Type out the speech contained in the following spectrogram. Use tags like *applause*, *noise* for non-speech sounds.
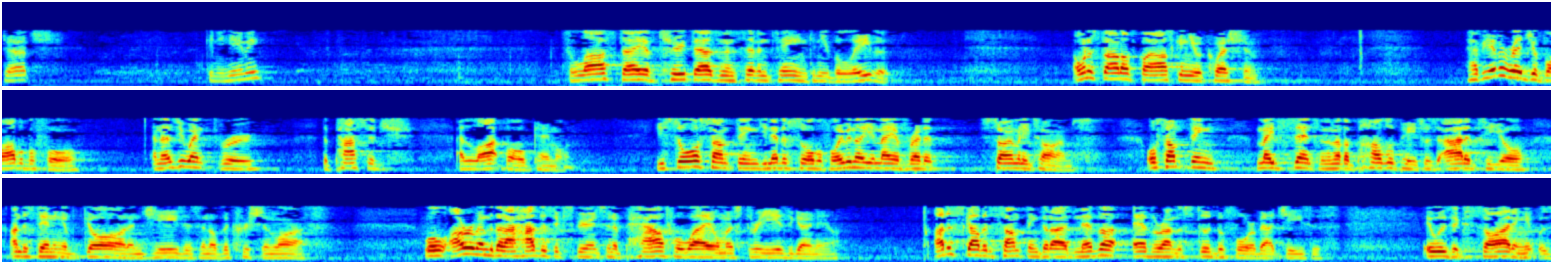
Church, can you hear me? It's the last day of 2017. Can you believe it? I want to start off by asking you a question. Have you ever read your Bible before, and as you went through the passage, a light bulb came on? You saw something you never saw before, even though you may have read it so many times. Or something made sense and another puzzle piece was added to your understanding of God and Jesus and of the Christian life. Well, I remember that I had this experience in a powerful way almost three years ago now. I discovered something that I had never ever understood before about Jesus. It was exciting. It was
